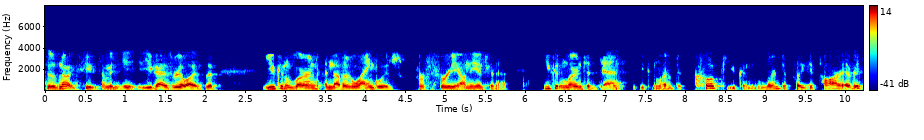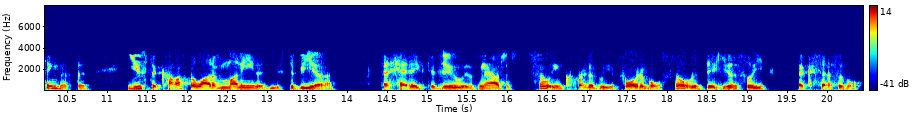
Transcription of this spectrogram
There's no excuse. I mean, you guys realize that you can learn another language for free on the internet. You can learn to dance. You can learn to cook. You can learn to play guitar. Everything that that used to cost a lot of money, that used to be a a headache to do is now just so incredibly affordable, so ridiculously accessible.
